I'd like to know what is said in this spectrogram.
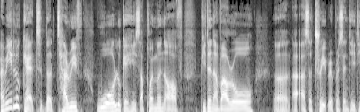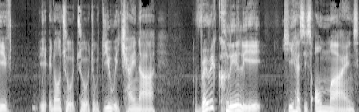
I mean, look at the tariff war, look at his appointment of Peter Navarro uh, as a trade representative, you know, to, to, to deal with China. Very clearly, he has his own mind.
